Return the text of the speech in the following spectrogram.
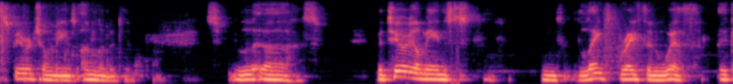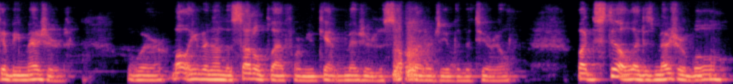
spiritual means unlimited. Uh, material means length, breadth, and width. It can be measured. Where, well, even on the subtle platform, you can't measure the subtle energy of the material, but still it is measurable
